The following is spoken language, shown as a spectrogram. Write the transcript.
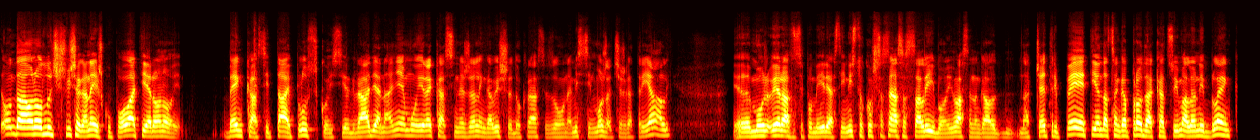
onda ono odlučiš više ga neš kupovati jer ono, benka si taj plus koji si gradio na njemu i reka si ne želim ga više do kraja sezone. Mislim, možda ćeš ga trijali, mož- vjerojatno se pomirio s tim. Isto kao što sam ja sa Salibom, imao sam ga na 4-5 i onda sam ga prodao kad su imali oni blank.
